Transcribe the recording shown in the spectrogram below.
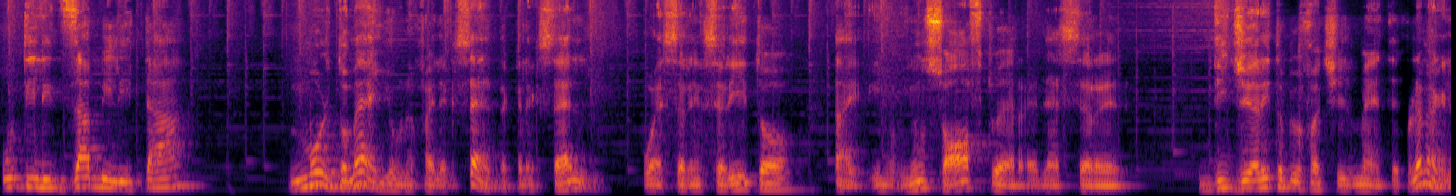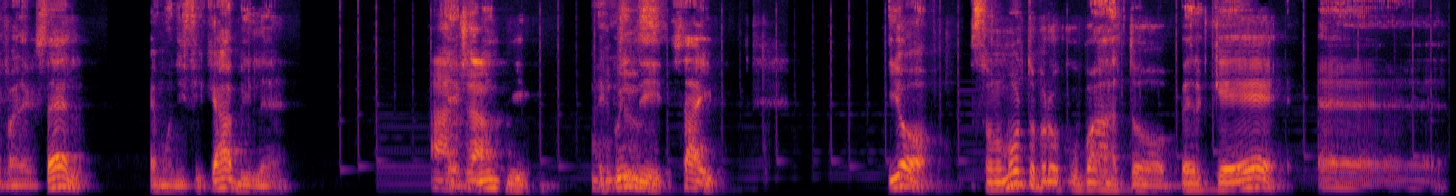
utilizzabilità molto meglio un file Excel, perché l'Excel può essere inserito dai, in, in, un software ed essere digerito più facilmente. Il problema è che il file Excel è modificabile. Ah, e, quindi, e quindi, sai, io sono molto preoccupato perché, eh,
